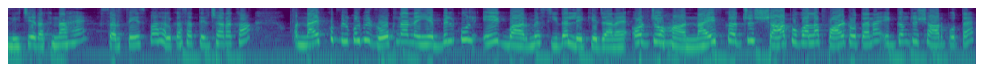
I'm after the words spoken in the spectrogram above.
नीचे रखना है सरफेस पर हल्का सा तिरछा रखा। और नाइफ को बिल्कुल भी रोकना नहीं है, बिल्कुल एक बार में सीधा लेके जाना है। और जो हाँ नाइफ का जो शार्प वाला पार्ट होता है ना, एकदम जो शार्प होता है,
